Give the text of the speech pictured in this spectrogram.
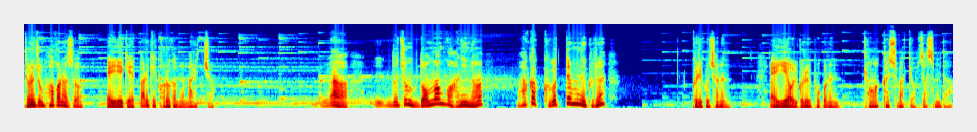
저는 좀 화가 나서 A에게 빠르게 걸어가며 말했죠. 야, 너 좀 너무한 거 아니냐? 아까 그것 때문에 그래? 그리고 저는 A의 얼굴을 보고는 경악할 수밖에 없었습니다.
